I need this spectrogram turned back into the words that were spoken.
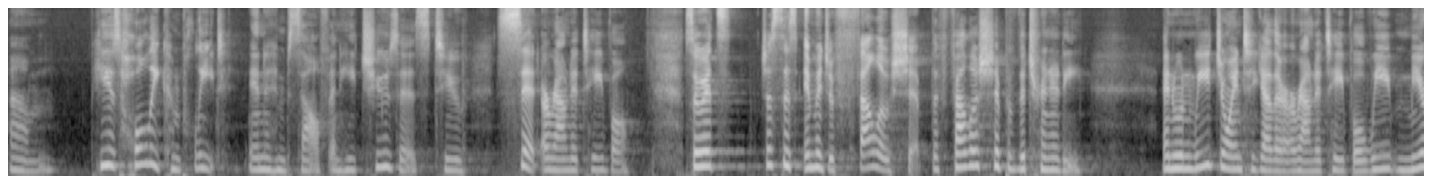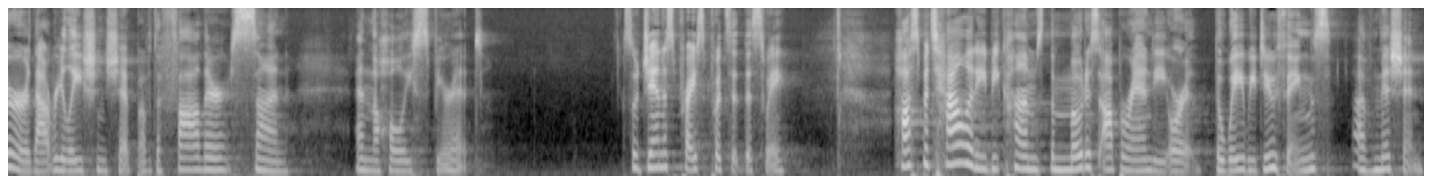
um, He is wholly complete in Himself, and He chooses to sit around a table. So it's just this image of fellowship, the fellowship of the Trinity. And when we join together around a table, we mirror that relationship of the Father, Son, and the Holy Spirit. So Janice Price puts it this way Hospitality becomes the modus operandi, or the way we do things, of mission.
